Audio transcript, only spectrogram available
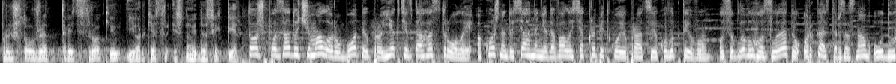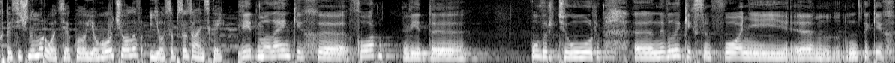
пройшло вже 30 років, і оркестр існує до сих пір. Тож позаду чимало роботи, проєктів та гастролей, а кожне досягнення давалося кропіткою працею колективу. Особливого злету оркестр зазнав у 2000 році, коли його очолив Йосип Созанський. Від маленьких е, форм, від е, увертюр, е, невеликих симфоній, е, таких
